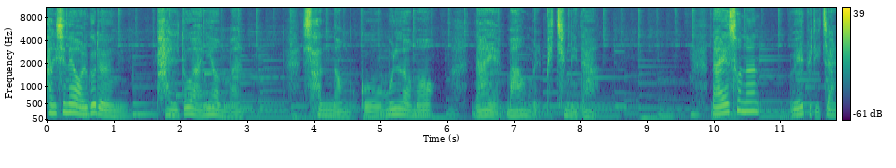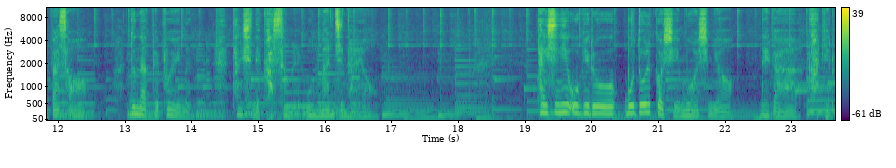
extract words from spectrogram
당신의 얼굴은 달도 아니었만 산 넘고 물 넘어 나의 마음을 비칩니다. 나의 손은 왜 그리 짧아서 눈앞에 보이는 당신의 가슴을 못 만지나요? 당신이 오기로 못 올 것이 무엇이며 내가 가기로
